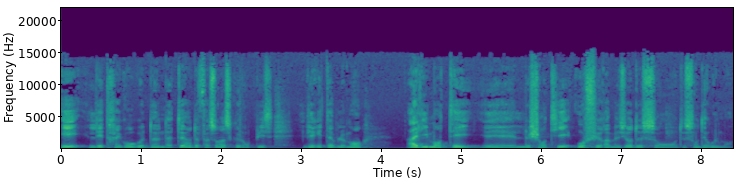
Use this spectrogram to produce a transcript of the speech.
et les très gros donateurs, de façon à ce que l'on puisse véritablement alimenter euh, le chantier au fur et à mesure de son, de son déroulement.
